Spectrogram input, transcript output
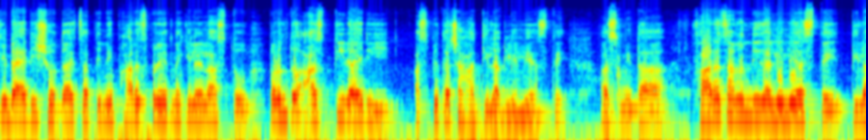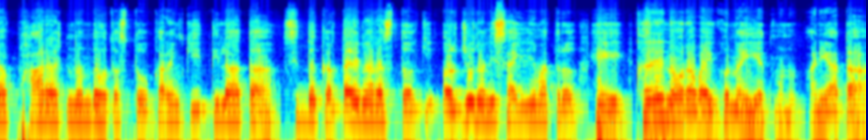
ती डायरी शोधायचा तिने फारच प्रयत्न केलेला असतो परंतु आज ती डायरी अस्मिताच्या हाती लागलेली असते. अस्मिता फारच आनंदी झालेली असते. तिला फार आनंद होत असतो कारण की तिला आता सिद्ध करता येणार असतं की अर्जुन आणि सायली मात्र हे खरे नवरा बायको नाही आहेत म्हणून. आणि आता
